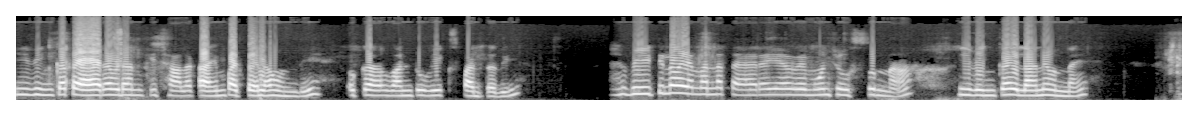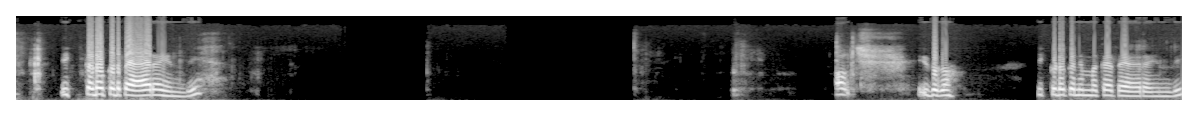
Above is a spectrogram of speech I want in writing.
ఇవి ఇంకా తయారవడానికి చాలా టైం పట్టేలా ఉంది. ఒక వన్ టూ వీక్స్ పడుతుంది. వీటిలో ఏమన్నా తయారయ్యేవేమో అని చూస్తున్నా. ఇవి ఇంకా ఇలానే ఉన్నాయి. ఇక్కడ ఒకటి తయారైంది. ఇదిగో. ఇక్కడ ఒక నిమ్మకాయ తయారైంది.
